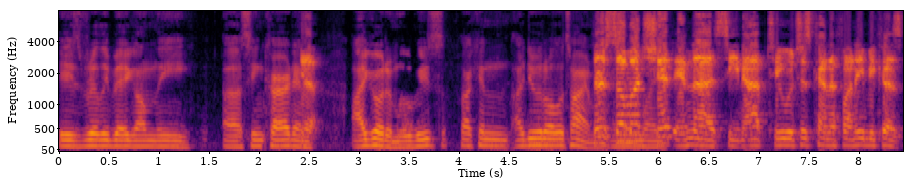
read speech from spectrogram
is really big on the uh, scene card, and Yeah. I go to movies. Fucking, I do it all the time. There's so much like- shit in that scene app too, which is kind of funny because,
